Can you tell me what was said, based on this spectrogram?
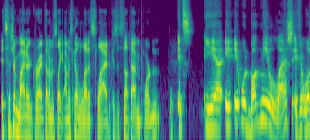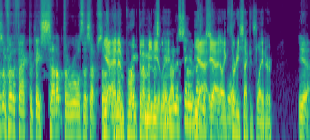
It's such a minor gripe that I'm just like, I'm just gonna let it slide because it's not that important. It's yeah. It, it would bug me less if it wasn't for the fact that they set up the rules this episode. Yeah, and then broke them in immediately. The same. Yeah, episode, yeah, like 30 seconds later. Yeah.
